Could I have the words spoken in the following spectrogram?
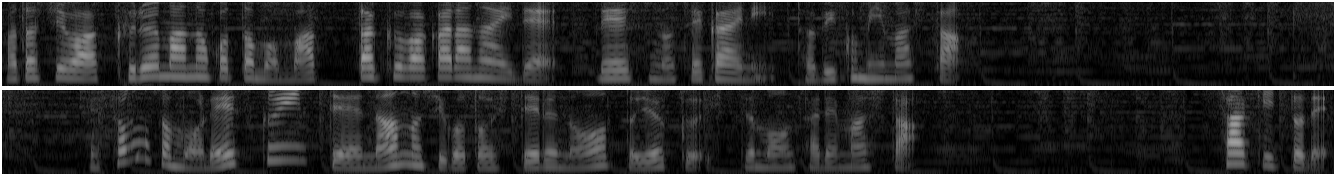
私は車のことも全くわからないでレースの世界に飛び込みました。そもそもレースクイーンって何の仕事をしてるの？とよく質問されました。サーキットで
